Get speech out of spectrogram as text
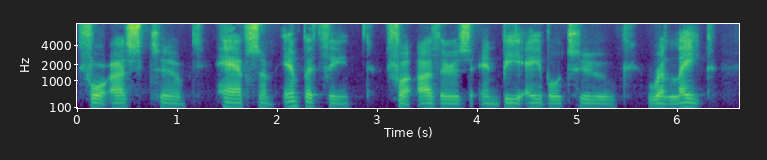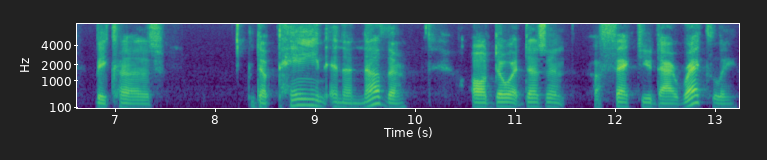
for us to have some empathy for others and be able to relate because the pain in another, although it doesn't affect you directly,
